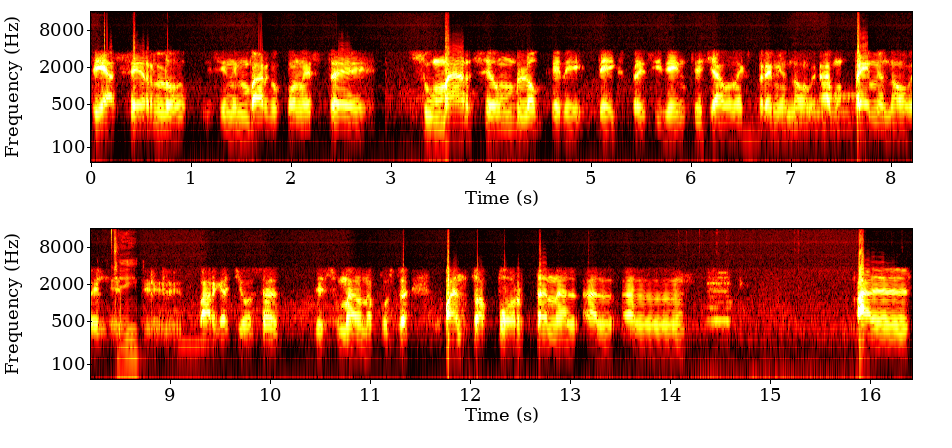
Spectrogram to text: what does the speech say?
de, hacerlo, y sin embargo con este sumarse a un bloque de, de expresidentes, ya un ex premio Nobel, a un premio Nobel, este, Vargas Llosa, de sumar una postura. ¿Cuánto aportan al, al, al, al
